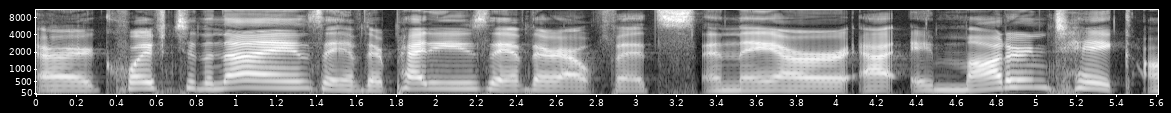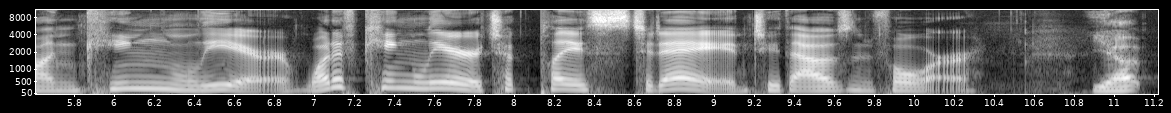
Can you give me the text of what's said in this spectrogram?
Are coiffed to the nines. They have their petties. They have their outfits, and they are at a modern take on King Lear. What if King Lear took place today in 2004? Yep.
